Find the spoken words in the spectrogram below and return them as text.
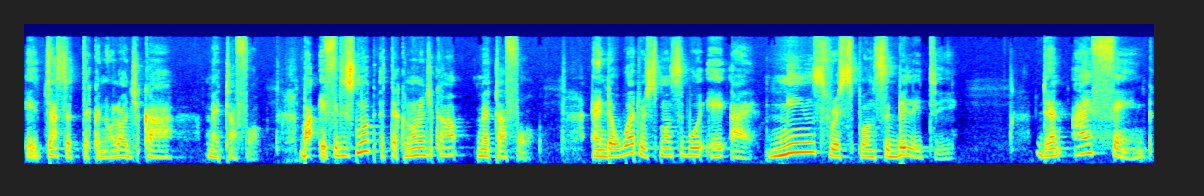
It's just a technological metaphor. But if it is not a technological metaphor, and the word responsible AI means responsibility, then I think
